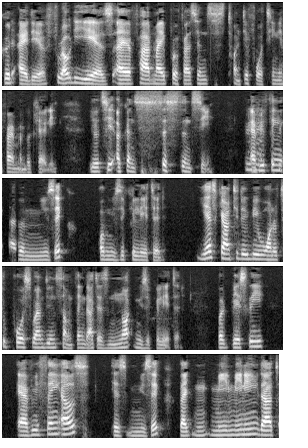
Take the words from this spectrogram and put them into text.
good idea throughout the years. I have had my profile since 2014, if I remember clearly. You'd see a consistency. Mm-hmm. Everything either music or music related. Yes, guaranteed there'll be one or two posts where I'm doing something that is not music related. But basically, everything else is music, like me, meaning that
